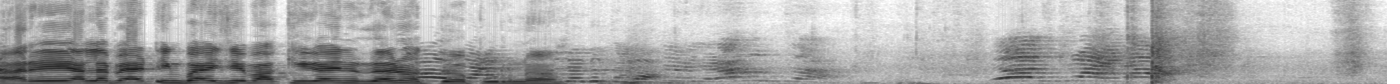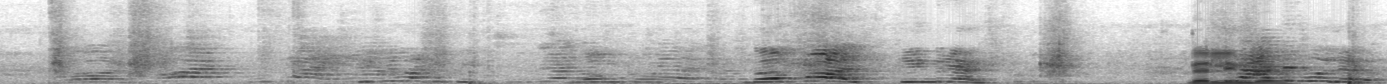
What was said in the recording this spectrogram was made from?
अरे याला बॅटिंग पाहिजे बाकी काय रन होतं पूर्ण. दलिंदर.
